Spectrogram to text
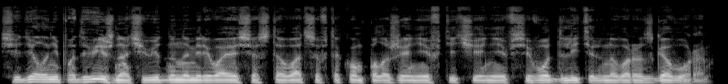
сидела неподвижно, очевидно намереваясь оставаться в таком положении в течение всего длительного разговора.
